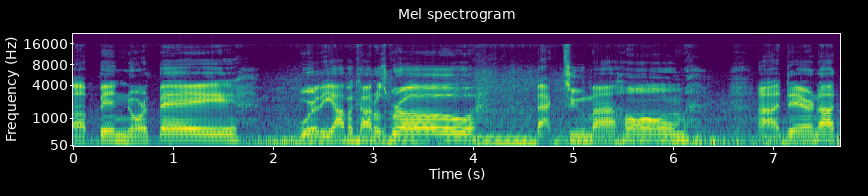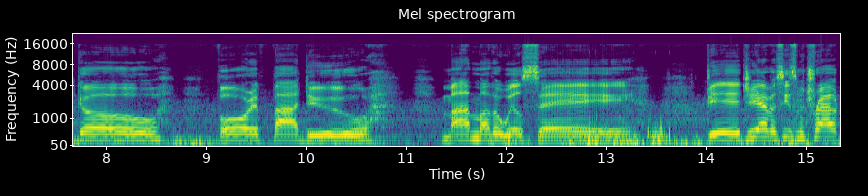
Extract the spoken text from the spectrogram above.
Up in North Bay, where the avocados grow. Back to my home, I dare not go. For if I do, my mother will say, Did you ever see some trout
